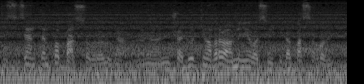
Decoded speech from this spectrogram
Ti si sente un po' basso però Luca, Eh, cioè l'ultima parola almeno io l'ho sentita bassa proprio.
